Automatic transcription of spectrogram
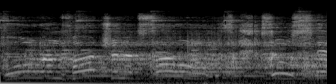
poor unfortunate souls. So sad.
